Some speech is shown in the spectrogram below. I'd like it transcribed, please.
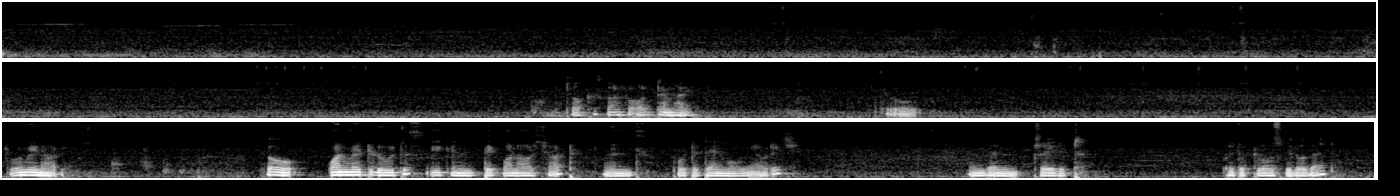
be in a so one way to do it is you can take one hour chart and put a 10 moving average and then trade it with a close below that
